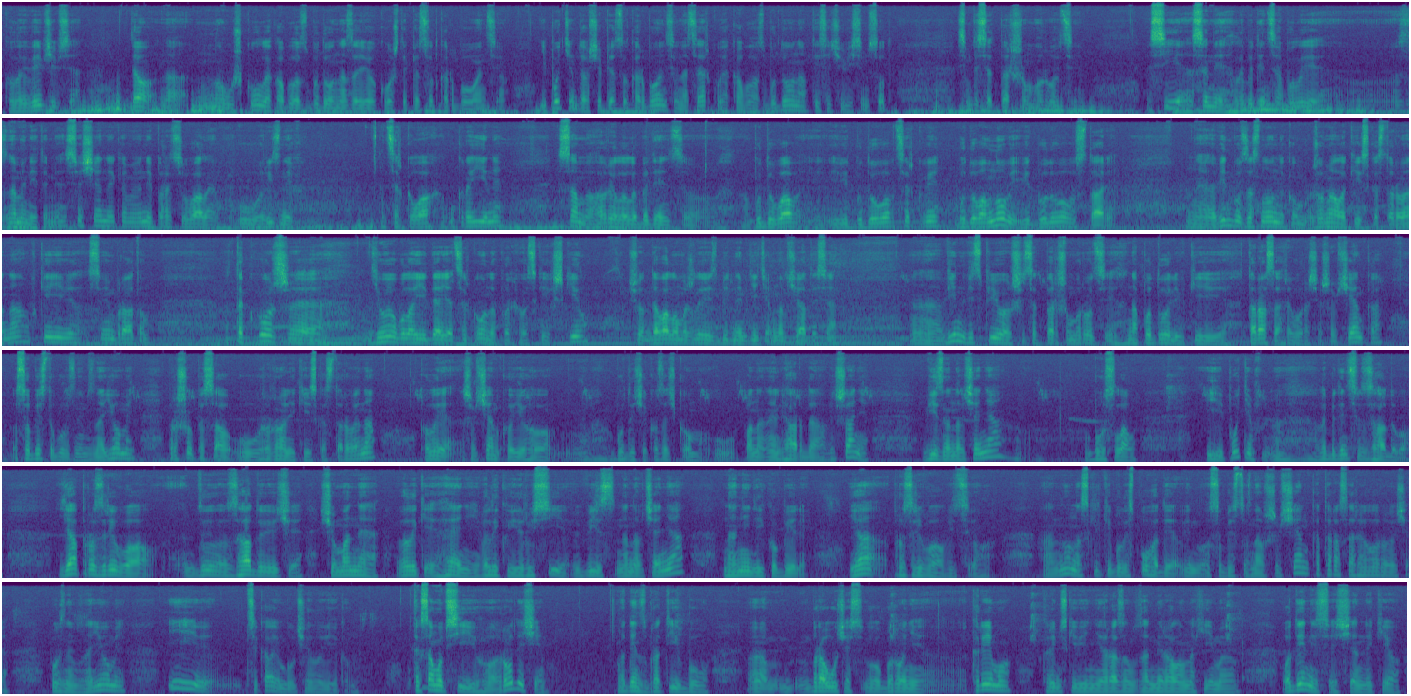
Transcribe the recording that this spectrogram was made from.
коли вивчився, дав на нову школу, яка була збудована за його кошти, 500 карбованців. І потім дав ще 500 карбованців на церкву, яка була збудована в 1871 році. Всі сини Лебединця були знаменитими священниками. Вони працювали у різних церквах України. Сам Гаврило Лебединцев будував і відбудовував церкви, будував нові і відбудував старі. Е, Він був засновником журналу Київська старовина в Києві своїм братом. Також е, його була ідея церковно-приходських шкіл, що давало можливість бідним дітям навчатися. Е, Він відспівав в 61-му році на Подолі в Києві Тараса Григоровича Шевченка, особисто був з ним знайомий. Про що писав у журналі Київська старовина, коли Шевченко його, будучи козачком у пана Ельгарда Вішані, віз на навчання Богослав. І потім е, Лебединцев згадував. Я прозрівав, згадуючи, що мене великий геній Великої Русі віз на навчання на гнідій кобилі. Я прозрівав від цього. Ну, наскільки були спогади, він особисто знав Шевченка Тараса Григоровича, був з ним знайомий і цікавим був чоловіком. Так само всі його родичі. Один з братів був, е, брав участь у обороні е, Криму, Кримській війні разом з адміралом Нахімовим. Один із священників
